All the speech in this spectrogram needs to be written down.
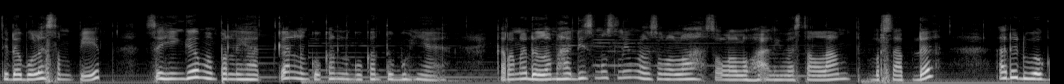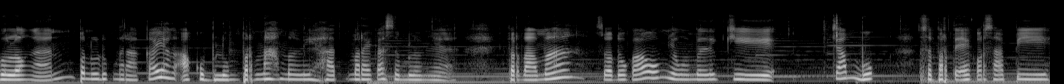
tidak boleh sempit sehingga memperlihatkan lengkukan-lengkukan tubuhnya. Karena dalam hadis Muslim Rasulullah Shallallahu Alaihi Wasallam bersabda, ada dua golongan penduduk neraka yang aku belum pernah melihat mereka sebelumnya. Pertama, suatu kaum yang memiliki cambuk seperti ekor sapi.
